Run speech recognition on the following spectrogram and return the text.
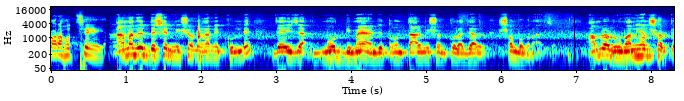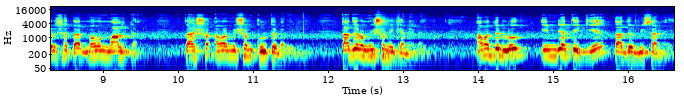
করা হচ্ছে। আমাদের দেশের মিশন ওখানে খুললে যে এই মোট ডিম্যান্ড যে তখন তার মিশন খোলা যাওয়ার সম্ভাবনা আছে। আমরা রোমানিয়ান সরকারের সাথে যেমন মাল্টা, তার আমার মিশন খুলতে পারিনি। তাদেরও মিশন এখানে নাই। আমাদের লোক ইন্ডিয়াতে গিয়ে তাদের ভিসা নেয়।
